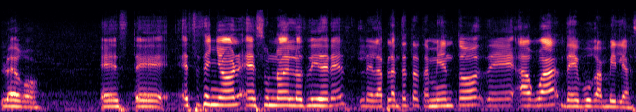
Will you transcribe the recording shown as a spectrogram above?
Luego, este, este señor es uno de los líderes de la planta de tratamiento de agua de Bugambilias.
